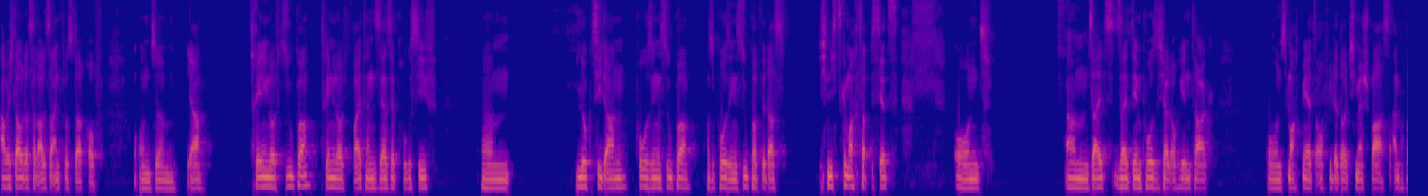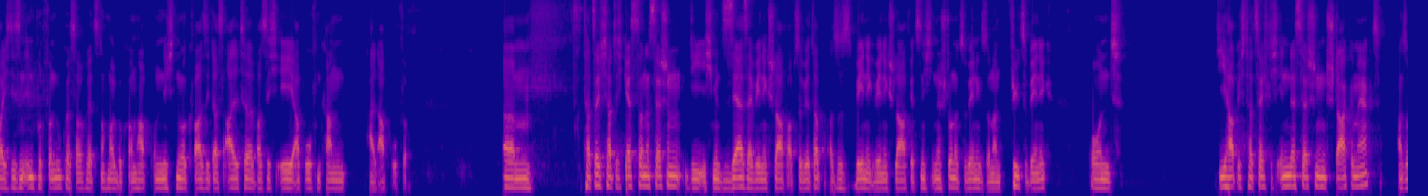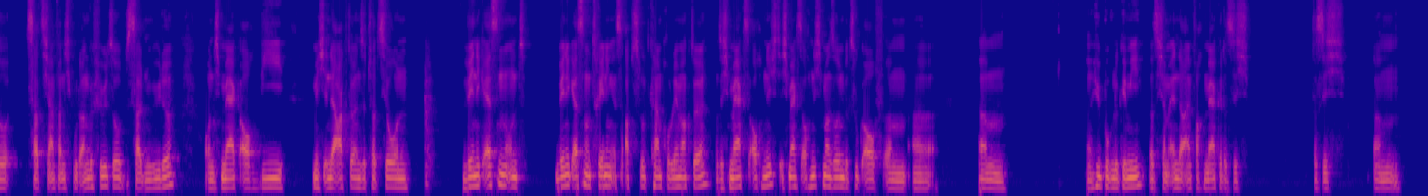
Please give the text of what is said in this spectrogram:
Aber ich glaube, das hat alles Einfluss darauf. Und ähm, ja, Training läuft super, Training läuft weiterhin sehr, sehr progressiv. Ähm, Look zieht an, Posing ist super. Also Posing ist super für das, ich nichts gemacht habe bis jetzt. Und ähm, seit, seitdem pose ich halt auch jeden Tag. Und es macht mir jetzt auch wieder deutlich mehr Spaß, einfach weil ich diesen Input von Lukas auch jetzt nochmal bekommen habe und nicht nur quasi das Alte, was ich eh abrufen kann, halt abrufe. Ähm, tatsächlich hatte ich gestern eine Session, die ich mit sehr, sehr wenig Schlaf absolviert habe. Also es ist wenig, wenig Schlaf. Jetzt nicht eine Stunde zu wenig, sondern viel zu wenig. Und die habe ich tatsächlich in der Session stark gemerkt. Also es hat sich einfach nicht gut angefühlt, so bist halt müde. Und ich merke auch, wie mich in der aktuellen Situation wenig Essen und wenig Essen und Training ist absolut kein Problem aktuell. Also ich merke es auch nicht. Ich merke es auch nicht mal so in Bezug auf ähm, äh, ähm, äh, Hypoglykämie, dass ich am Ende einfach merke, dass ich, dass ich, ähm,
